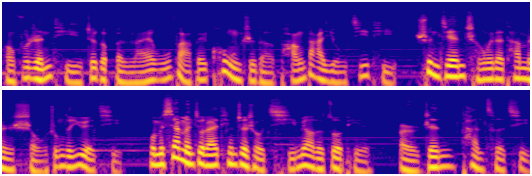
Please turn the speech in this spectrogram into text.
仿佛人体这个本来无法被控制的庞大有机体，瞬间成为了他们手中的乐器。我们下面就来听这首奇妙的作品《耳针探测器》。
